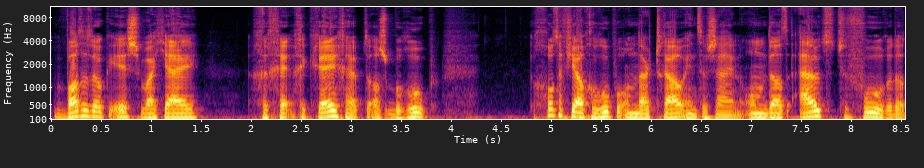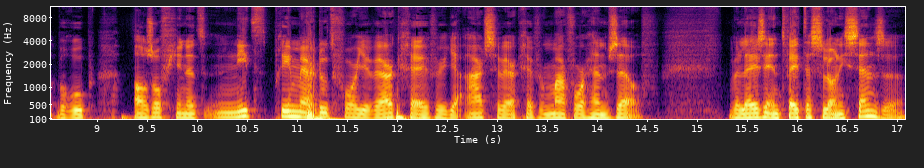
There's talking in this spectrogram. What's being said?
wat het ook is wat jij gekregen hebt als beroep. God heeft jou geroepen om daar trouw in te zijn, om dat uit te voeren, dat beroep, alsof je het niet primair doet voor je werkgever, je aardse werkgever, maar voor hemzelf. We lezen in 2 Thessalonicense,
